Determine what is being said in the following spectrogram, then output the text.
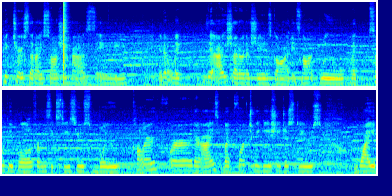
pictures that I saw, she has a, you know, like the eyeshadow that she's got, it's not blue like some people from the 60s use blue color for their eyes, but for Twiggy she just used white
